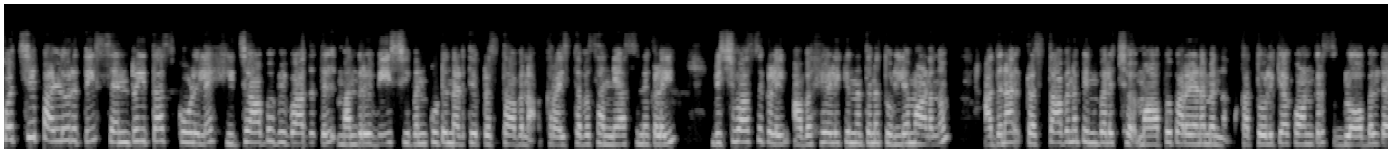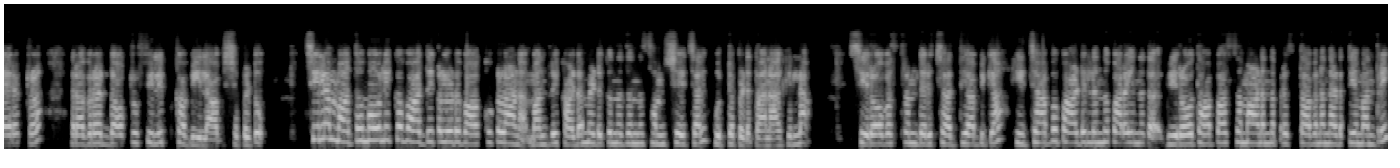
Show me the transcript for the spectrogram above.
കൊച്ചി പള്ളുരുത്തി സെന്റ് റീത്ത സ്കൂളിലെ ഹിജാബ് വിവാദത്തിൽ മന്ത്രി വി ശിവൻകുട്ടി നടത്തിയ പ്രസ്താവന ക്രൈസ്തവ സന്യാസിനികളെയും വിശ്വാസികളെയും അവഹേളിക്കുന്നതിന് തുല്യമാണെന്നും അതിനാൽ പ്രസ്താവന പിൻവലിച്ച് മാപ്പ് പറയണമെന്നും കത്തോലിക്ക കോൺഗ്രസ് ഗ്ലോബൽ ഡയറക്ടർ റവറർ ഡോക്ടർ ഫിലിപ്പ് കവീൽ ആവശ്യപ്പെട്ടു. ചില മതമൗലികവാദികളുടെ വാക്കുകളാണ് മന്ത്രി കടമെടുക്കുന്നതെന്ന് സംശയിച്ചാൽ കുറ്റപ്പെടുത്താനാകില്ല. ശിരോവസ്ത്രം ധരിച്ച അധ്യാപിക ഹിജാബ് പാടില്ലെന്ന് പറയുന്നത് വിരോധാഭാസമാണെന്ന പ്രസ്താവന നടത്തിയ മന്ത്രി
